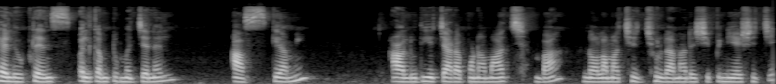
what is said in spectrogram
Hello friends welcome to my channel আজকে আমি আলু দিয়ে চারাপোনা মাছ বা নলা মাছের ঝোল রান্না রেসিপি নিয়ে এসেছি।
